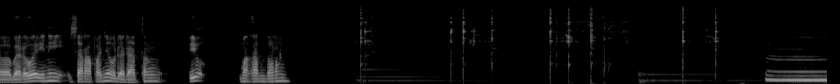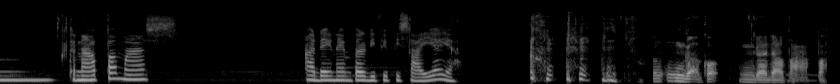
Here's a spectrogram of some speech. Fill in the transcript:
Eh, by the way, ini sarapannya udah datang. Yuk, makan bareng. Hmm, kenapa Mas? Ada yang nempel di pipi saya ya? Eng- Enggak kok, nggak ada apa-apa.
